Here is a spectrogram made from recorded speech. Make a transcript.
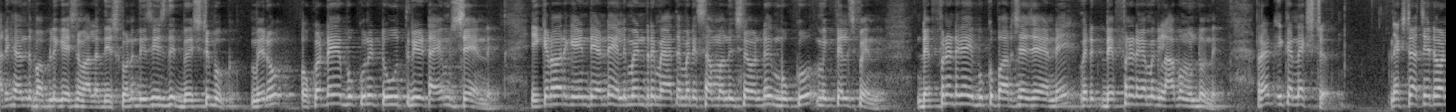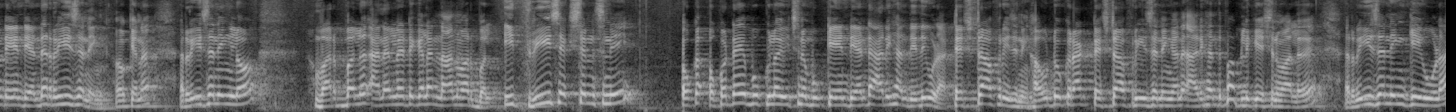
Arihant publication వాళ్ళ తీసుకోండి this is the best book మీరు ఒకటే బుక్ని టూ త్రీ టైమ్స్ చేయండి. ఇక్కడ వరకు ఏంటి అంటే ఎలిమెంటరీ మ్యాథమెటిక్స్ సంబంధించినటువంటి బుక్ మీకు తెలిసిపోయింది. డెఫినెట్గా ఈ బుక్ పర్చేజ్ చేయండి. మీరు డెఫినెట్గా మీకు లాభం ఉంటుంది. రైట్ ఇక నెక్స్ట్ నెక్స్ట్ వచ్చేటువంటి ఏంటి అంటే రీజనింగ్ ఓకేనా రీజనింగ్లో verbal analytical and non verbal ఈ త్రీ సెక్షన్స్ని ఒక ఒకటే బుక్లో ఇచ్చిన బుక్ ఏంటి అంటే అరిహంత్. ఇది కూడా test of reasoning. How to crack test of reasoning అని అరిహంత్ పబ్లికేషన్ వాళ్ళదే. రీజనింగ్కి కూడా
